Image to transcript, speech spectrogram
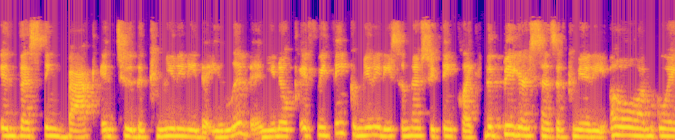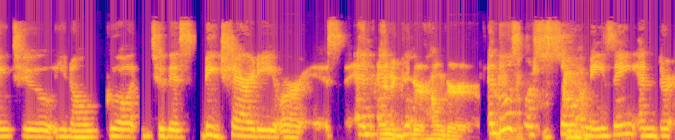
investing back into the community that you live in. You know, if we think community, sometimes we think like the bigger sense of community. Oh, I'm going to, you know, go to this big charity or and And, and your hunger. and those are so mm-hmm. amazing and there,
